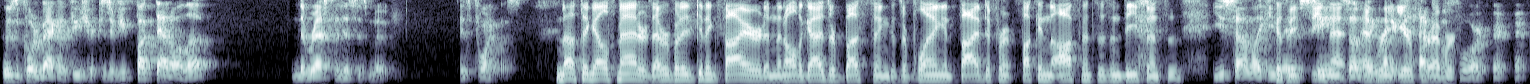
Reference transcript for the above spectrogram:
Who's the quarterback of the future? Because if you fuck that all up, the rest of this is moot. It's pointless. Nothing else matters. Everybody's getting fired, and then all the guys are busting because they're playing in five different fucking offenses and defenses. You sound like you've seen, seen something every like year that forever. before.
